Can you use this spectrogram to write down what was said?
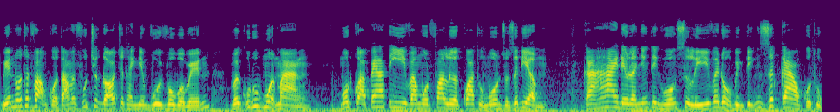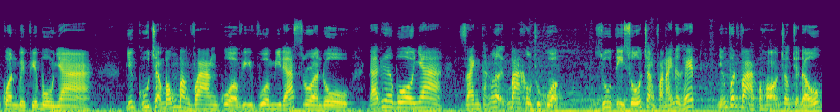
biến nỗi thất vọng của 80 phút trước đó trở thành niềm vui vô bờ bến với cú đúp muộn màng. Một quả penalty và một pha lừa qua thủ môn rồi dứt điểm. Cả hai đều là những tình huống xử lý với độ bình tĩnh rất cao của thủ quân bên phía Bồ Nhà. những cú chạm bóng bằng vàng của vị vua Midas Ronaldo đã đưa Bồ Nha giành thắng lợi 3-0 chung cuộc. Dù tỷ số chẳng phản ánh được hết những vất vả của họ trong trận đấu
